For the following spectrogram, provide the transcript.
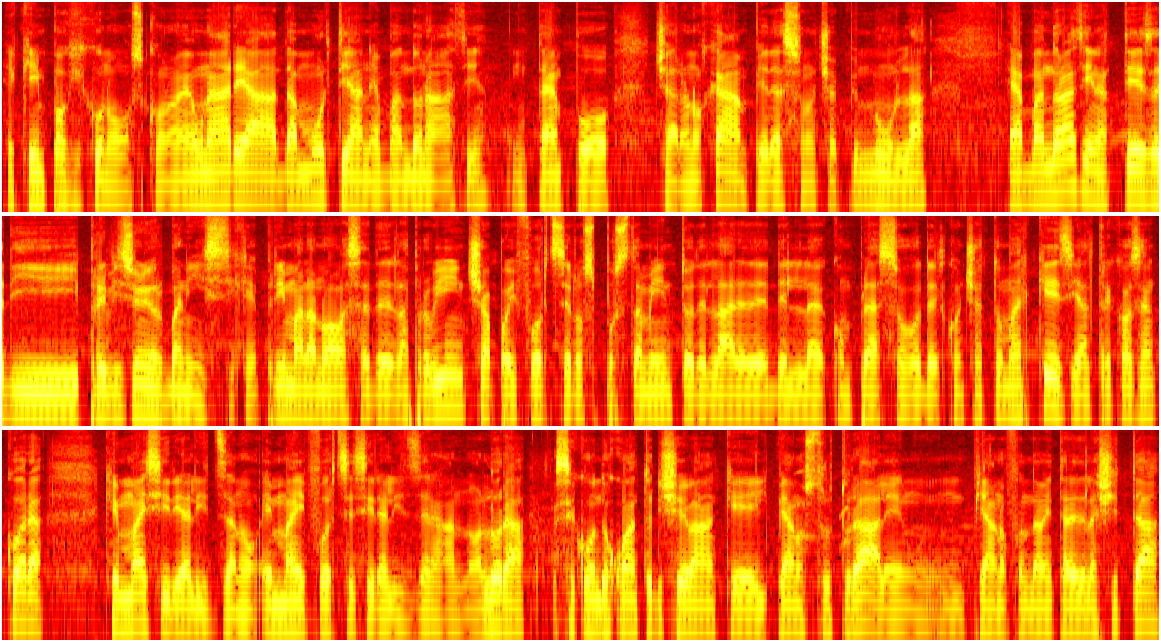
e che in pochi conoscono. È un'area da molti anni abbandonati, un tempo c'erano campi, adesso non c'è più nulla è abbandonata in attesa di previsioni urbanistiche, prima la nuova sede della provincia, poi forse lo spostamento dell'area del complesso del concetto Marchesi, altre cose ancora che mai si realizzano e mai forse si realizzeranno. Allora, secondo quanto diceva anche il piano strutturale, un piano fondamentale della città,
